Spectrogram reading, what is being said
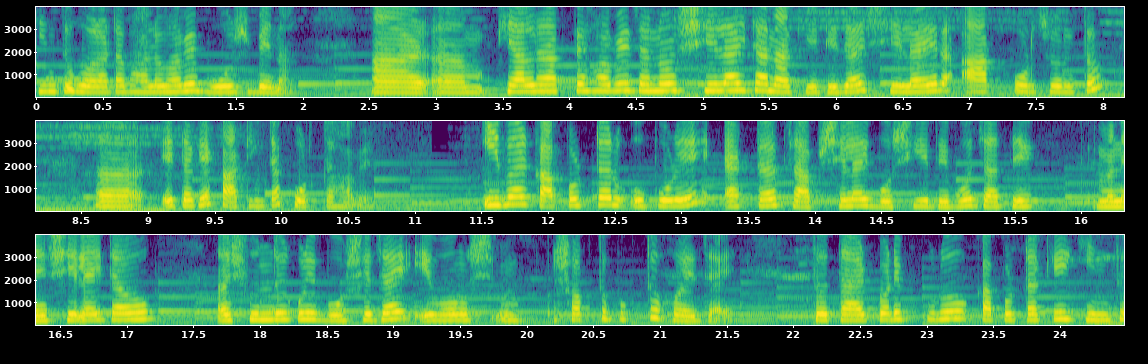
কিন্তু গলাটা ভালোভাবে বসবে না। আর খেয়াল রাখতে হবে যেন সেলাইটা না কেটে যায়। সেলাইয়ের আগ পর্যন্ত এটাকে কাটিংটা করতে হবে। এবার কাপড়টার উপরে একটা চাপ সেলাই বসিয়ে দেব যাতে মানে সেলাইটাও সুন্দর করে বসে যায় এবং শক্তপোক্ত হয়ে যায়। তো তারপরে পুরো কাপড়টাকেই কিন্তু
